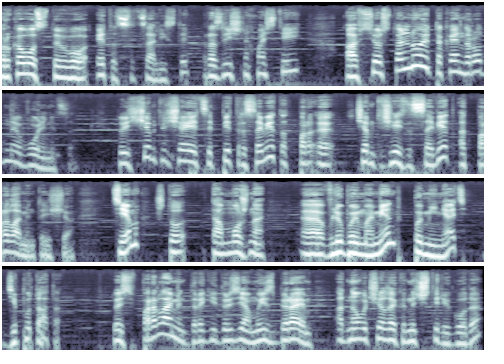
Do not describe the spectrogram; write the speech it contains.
руководство его это социалисты различных мастей, а все остальное такая народная вольница. То есть чем отличается Петросовет от э, чем отличается совет от парламента еще? Тем, что там можно э, в любой момент поменять депутата. То есть в парламент, дорогие друзья, мы избираем одного человека на 4 года,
